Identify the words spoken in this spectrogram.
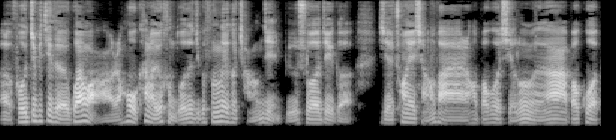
呃，Flow GPT 的官网啊，然后我看到有很多的这个分类和场景，比如说这个一些创业想法呀，然后包括写论文啊，包括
